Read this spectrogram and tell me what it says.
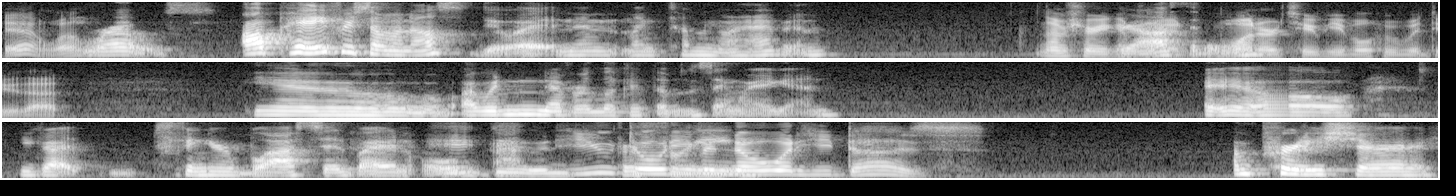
yeah. Well, Gross. I'll pay for someone else to do it, and then like tell me what happened. I'm sure you can find one or two people who would do that. Ew! I would never look at them the same way again. Ew! You got finger blasted by an old He- dude. you don't free. even know what he does. I'm pretty sure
